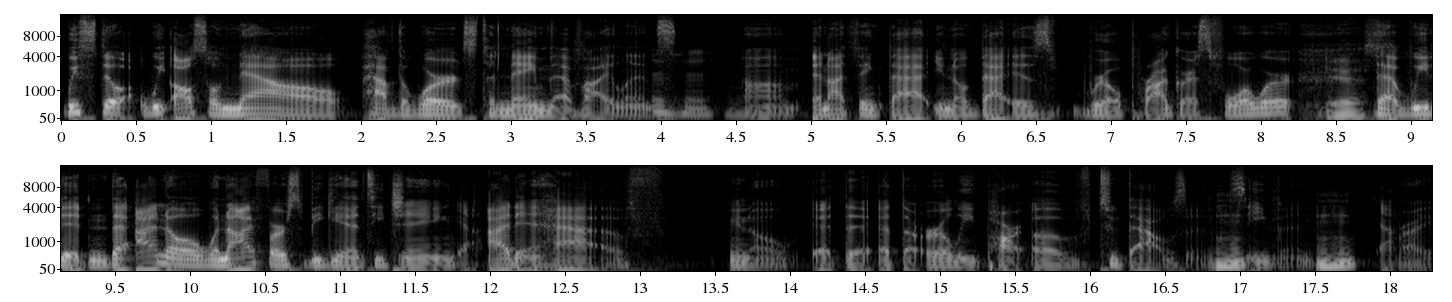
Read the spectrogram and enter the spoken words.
we still, we also now have the words to name that violence. Um, and I think that, you know, that is real progress forward Yes. that we didn't, that I know when I first began teaching, Yeah. I didn't have you know, at the at the early part of 2000s even. Yeah. Right.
